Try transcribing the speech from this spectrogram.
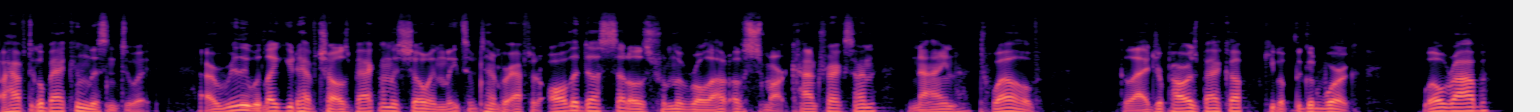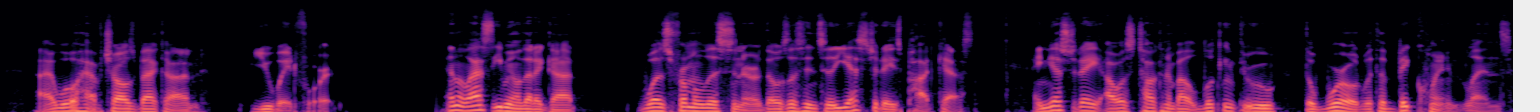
I'll have to go back and listen to it. I really would like you to have Charles back on the show in late September after all the dust settles from the rollout of smart contracts on 912. Glad your power's back up. Keep up the good work. Well, Rob, I will have Charles back on. You wait for it. And the last email that I got was from a listener that was listening to yesterday's podcast. And yesterday I was talking about looking through the world with a Bitcoin lens.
